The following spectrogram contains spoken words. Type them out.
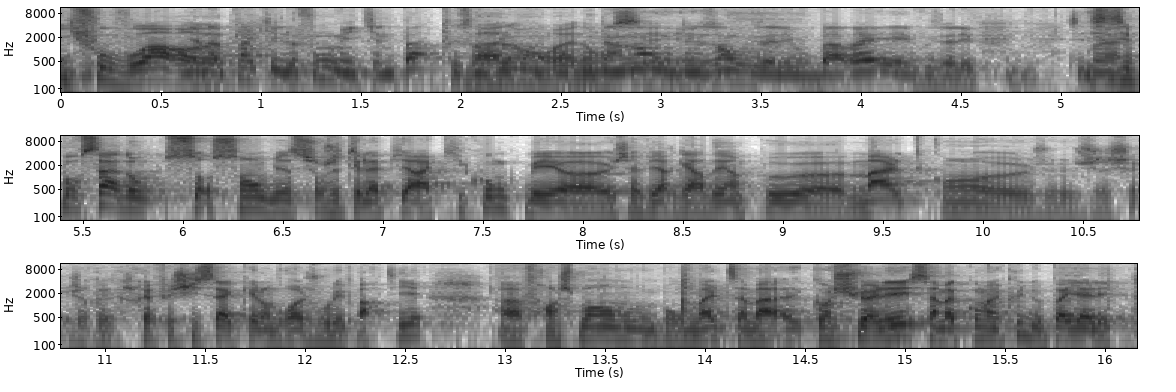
il faut voir. Il y en euh, a plein qui le font, mais ils tiennent pas, tout Bah simplement. non, ouais, Au bout non, d'un an ou deux ans, vous allez vous barrer et vous allez. C'est pour ça, donc sans, sans, bien sûr jeter la pierre à quiconque, mais euh, j'avais regardé un peu euh, Malte quand euh, je, je- je- je réfléchissais à quel endroit je voulais partir. Euh, franchement, bon Malte, ça m'a, quand je suis allé, ça m'a convaincu de ne pas y aller.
